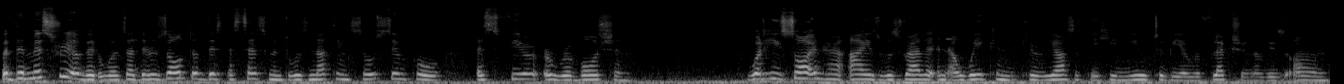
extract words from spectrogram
But the mystery of it was that the result of this assessment was nothing so simple as fear or revulsion. What he saw in her eyes was rather an awakened curiosity he knew to be a reflection of his own.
